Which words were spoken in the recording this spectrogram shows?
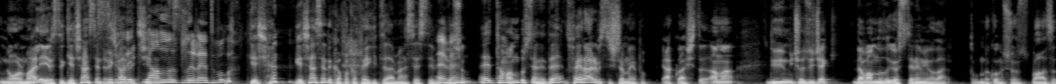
normal eğrisi geçen sene de rekabetçiydi. yalnızlığı Red Bull. Geçen, geçen sene de kafa kafaya gittiler Mercedes'le biliyorsun. E, tamam bu sene de Ferrari bir sıçrama yapıp yaklaştı ama düğümü çözecek devamlılığı gösteremiyorlar. Bunu da konuşuyoruz bazı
